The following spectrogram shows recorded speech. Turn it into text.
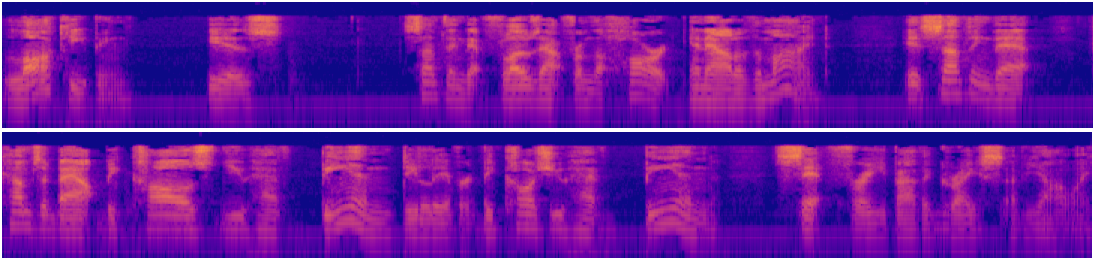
Law keeping is something that flows out from the heart and out of the mind. It's something that comes about because you have been delivered, because you have been set free by the grace of Yahweh.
